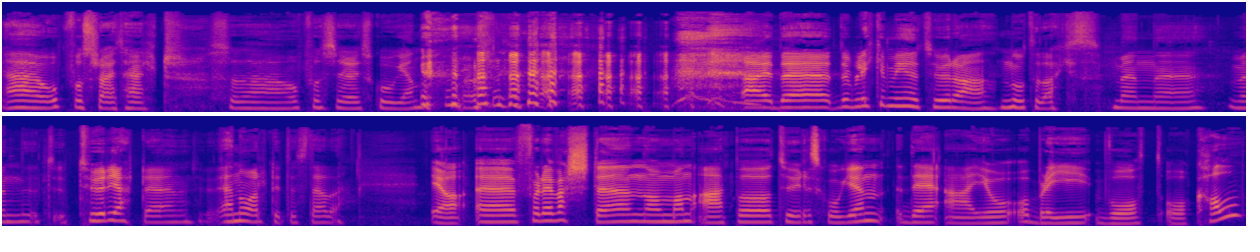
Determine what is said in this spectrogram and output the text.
Jeg er oppfostra i telt, så da er jeg i skogen. Nei, det, det blir ikke mye turer nå til dags, men, eh, men turhjertet er nå alltid til stede. Ja, eh, for det verste når man er på tur i skogen, det er jo å bli våt og kald.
